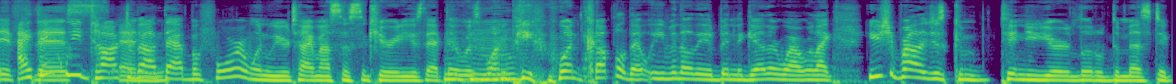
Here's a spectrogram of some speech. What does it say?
if. I think we talked about that before when we were talking about Social Security. Is that there was Mm-hmm. one one couple that even though they had been together a while, we're like, you should probably just continue your little domestic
